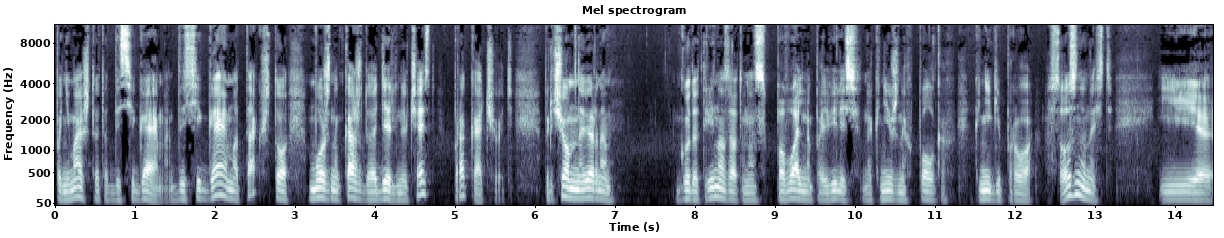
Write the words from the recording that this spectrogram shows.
понимаешь, что это досягаемо. Досягаемо так, что можно каждую отдельную часть прокачивать. Причем, наверное, года три назад у нас повально появились на книжных полках книги про осознанность, и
